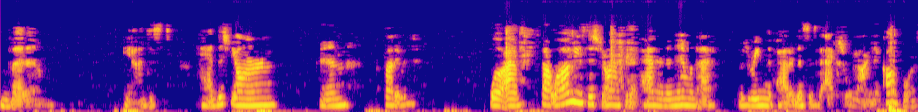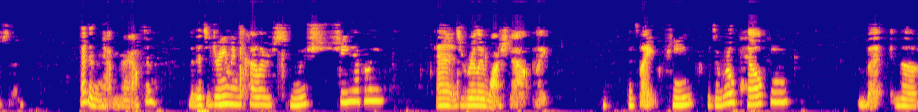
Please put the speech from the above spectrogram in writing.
But, um, yeah, I just had this yarn and thought it would, well, I thought, well, I'll use this yarn for that pattern. And then when I was reading the pattern, this is the actual yarn that called for. So that doesn't happen very often. But it's a Dream in Color Smooshy, I believe. And it's really washed out. Like, it's like pink. It's a real pale pink. But the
